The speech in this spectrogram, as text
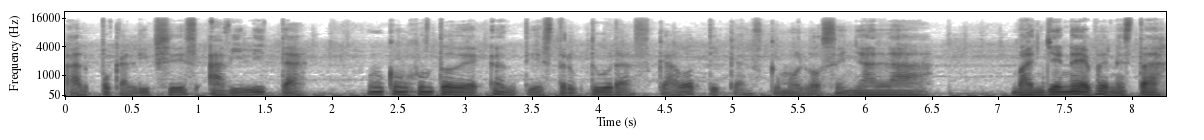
apocalipsis habilita un conjunto de antiestructuras caóticas, como lo señala Van Genev en esta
